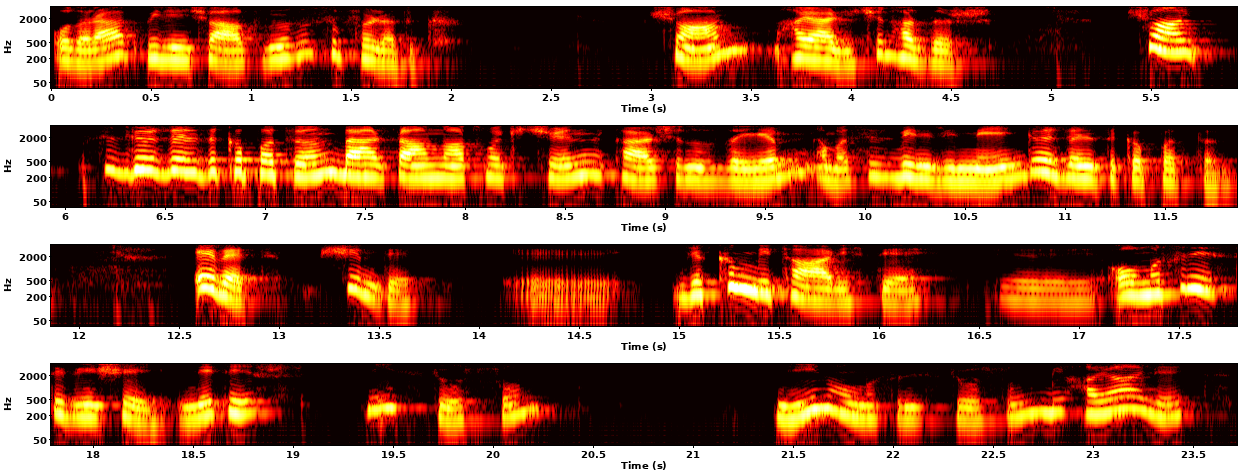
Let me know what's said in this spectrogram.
olarak bilinçaltınızı sıfırladık. Şu an hayal için hazır. Şu an siz gözlerinizi kapatın. Ben size anlatmak için karşınızdayım ama siz beni dinleyin. Gözlerinizi kapatın. Evet, şimdi e, yakın bir tarihte e, olmasını istediğin şey nedir? Ne istiyorsun? Neyin olmasını istiyorsun? Bir hayal et.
